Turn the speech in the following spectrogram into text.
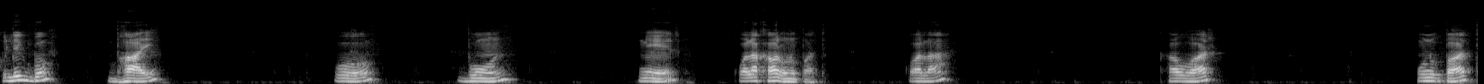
তো লিখব, ভাই ও বোনের কলা খাওয়ার অনুপাত। কলা খাওয়ার অনুপাত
